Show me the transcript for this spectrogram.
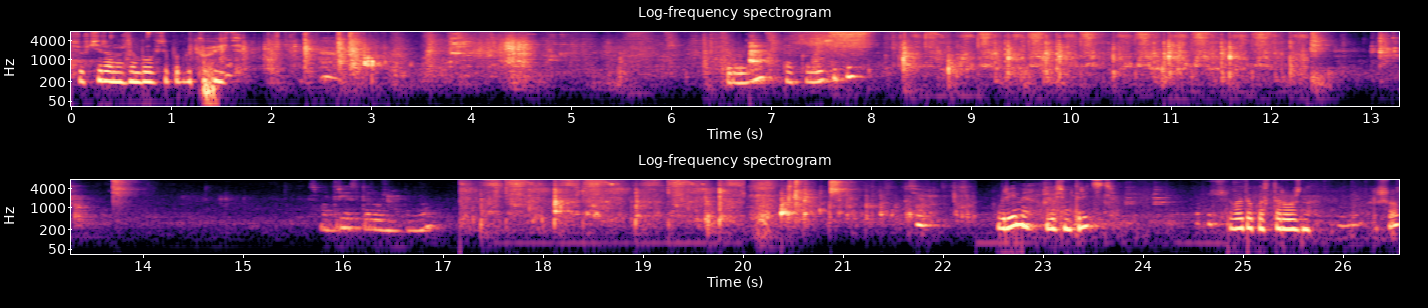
Еще вчера нужно было все подготовить. Осторожно. Так, колесики. Смотри осторожно, поняла? Все. Время 8.30. Давай только осторожно. Хорошо?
